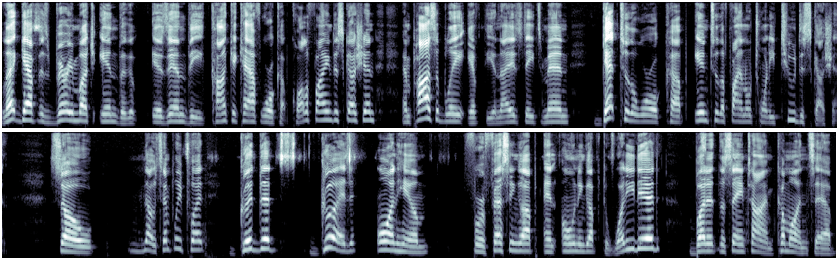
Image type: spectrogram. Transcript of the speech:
Lletget is very much in the is in the CONCACAF World Cup qualifying discussion, and possibly if the United States men get to the World Cup into the final 22 discussion. So, no, simply put, good that good on him for fessing up and owning up to what he did, but at the same time, come on, Seb.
